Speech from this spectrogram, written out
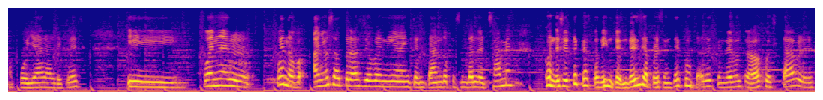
apoyar a la iglesia. Y fue en el, bueno, años atrás yo venía intentando presentando el examen, con decirte que hasta de intendencia presenté con tal de tener un trabajo estable.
